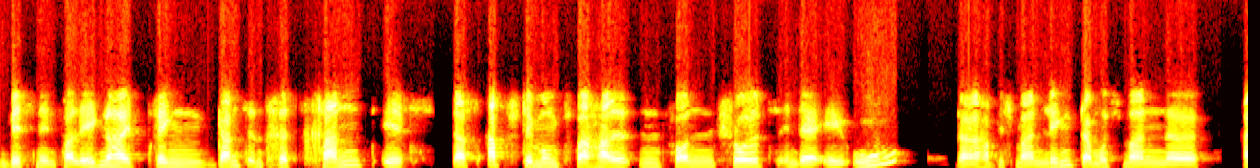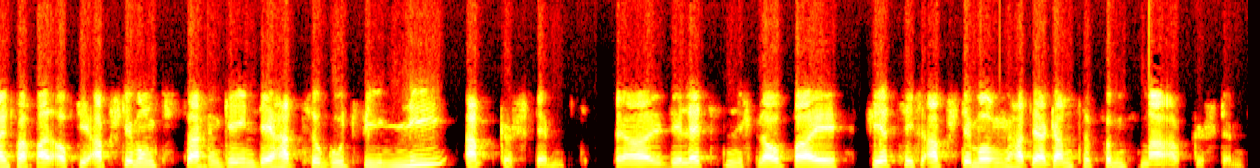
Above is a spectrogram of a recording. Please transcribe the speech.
ein bisschen in Verlegenheit bringen. Ganz interessant ist das Abstimmungsverhalten von Schulz in der EU. Da habe ich mal einen Link, da muss man äh, einfach mal auf die Abstimmungssachen gehen. Der hat so gut wie nie abgestimmt. Ja, die letzten, ich glaube, bei 40 Abstimmungen hat er ganze fünfmal abgestimmt.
